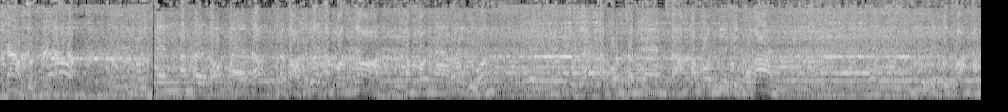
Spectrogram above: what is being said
19 จุดด้วยกันครับ เป็นอำเภอสองแควครับ ประกอบไปด้วยตำบลยอดตำบลนาไร่หลวง และตำบลชนแดน 3 ตำบล 20 หมู่บ้าน 20 จุดวางถัง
